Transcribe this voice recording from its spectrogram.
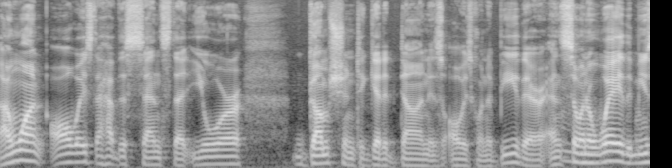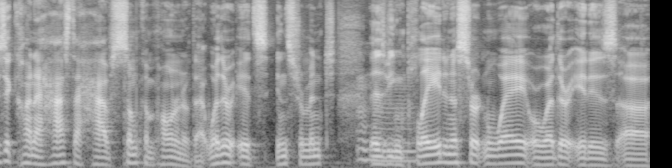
I want always to have this sense that your gumption to get it done is always going to be there. And so in a way the music kind of has to have some component of that, whether it's instrument that is being played in a certain way or whether it is uh,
